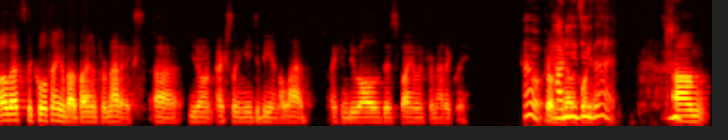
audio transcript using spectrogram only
Well, that's the cool thing about bioinformatics. Uh, you don't actually need to be in a lab. I can do all of this bioinformatically. Oh, how do you do that? um,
